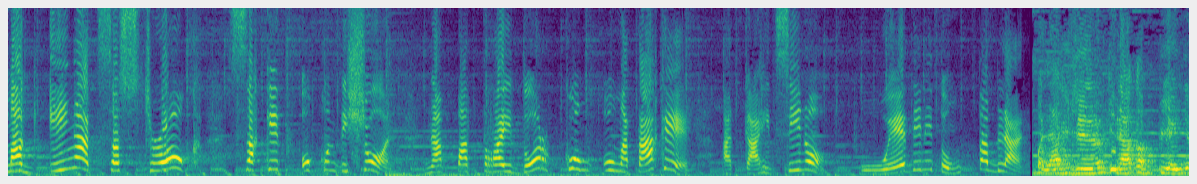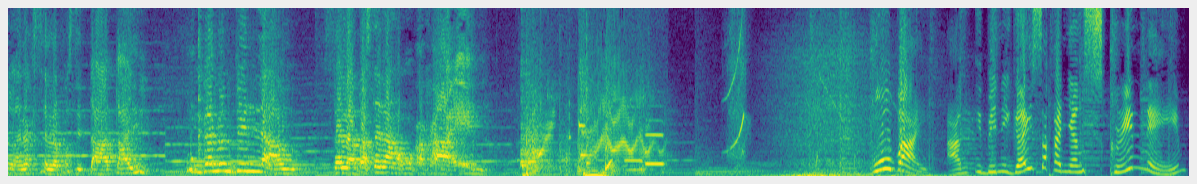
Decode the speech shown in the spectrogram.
Mag-ingat sa stroke, sakit o kondisyon na patraydor kung umatake at kahit sino pwede nitong tablan. Palagi siya lang kinakampihan yung anak sa labas ni tatay. Kung ganun din lang, sa labas na lang ako kakain. Bubay ang ibinigay sa kanyang screen name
